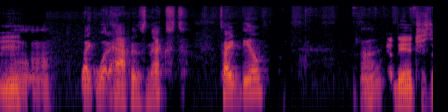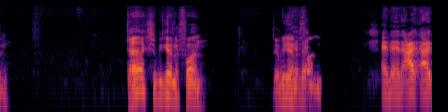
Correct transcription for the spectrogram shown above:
Mhm. Mm. like what happens next, type deal. All right. That'd be interesting. That actually be kind of fun. That'd be kind of Yeah, that- fun. And then I, I,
